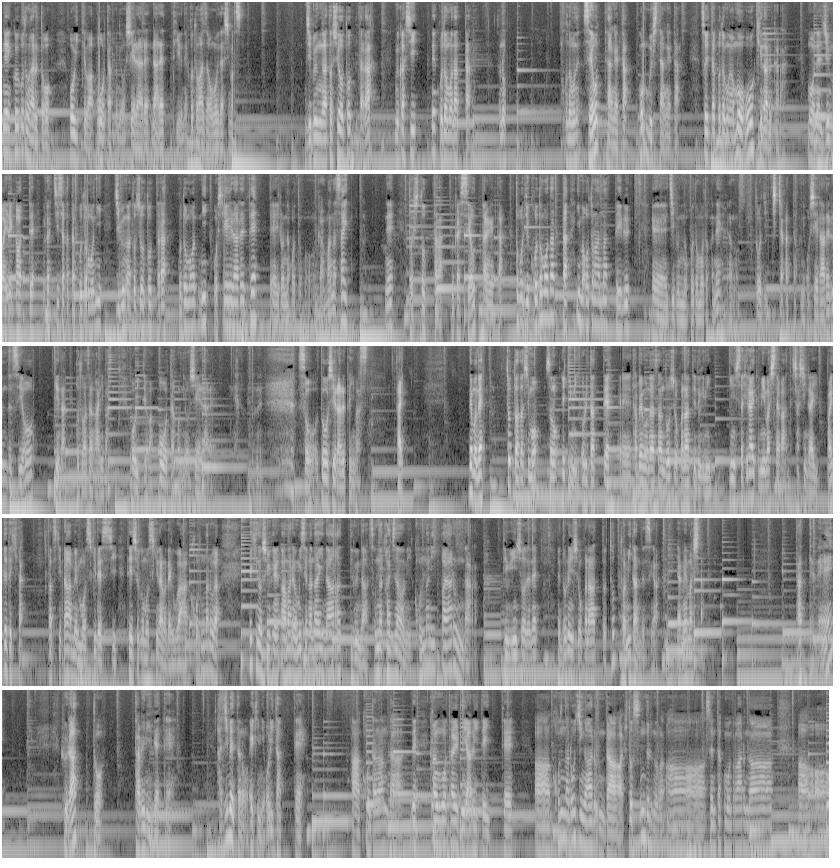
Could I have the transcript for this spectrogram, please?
ねこういうことがあると老いては大田子に教えられられっていうねことわざを思い出します。自分が年を取ったら昔ね子供だったその子供ね背負ってあげたおんぶしてあげた。そういった子供がもう大きくなるからもうね順番入れ替わって昔小さかった子供に自分が年を取ったら子供に教えられて、えー、いろんなことを頑張んなさい。ね年取ったら昔背負ってあげた。当時子供だった今大人になっている、えー、自分の子供とかねあの当時ちっちゃかった子に教えられるんですよ。っていうようなことわざがあります。おいては大田子に教えられ相当教えられています。はい。でもね、ちょっと私もその駅に降り立って、えー、食べ物屋さんどうしようかなっていう時にインスタ開いてみましたが写真がいっぱい出てきた私ラーメンも好きですし定食も好きなのでうわこんなのが駅の周辺あまりお店がないなっていう風なそんな感じなのにこんなにいっぱいあるんだっていう印象でねどれにしようかなとちょっとは見たんですがやめましただってねふらっと旅に出て初めての駅に降り立ってああこんななんだで看護頼りに歩いていってああこんな路地があるんだ人住んでるのがああ洗濯物があるなああ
